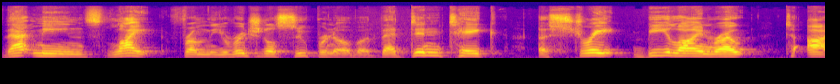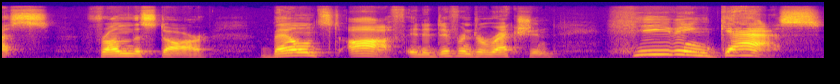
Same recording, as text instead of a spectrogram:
That means light from the original supernova that didn't take a straight beeline route to us from the star, bounced off in a different direction, heating gas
